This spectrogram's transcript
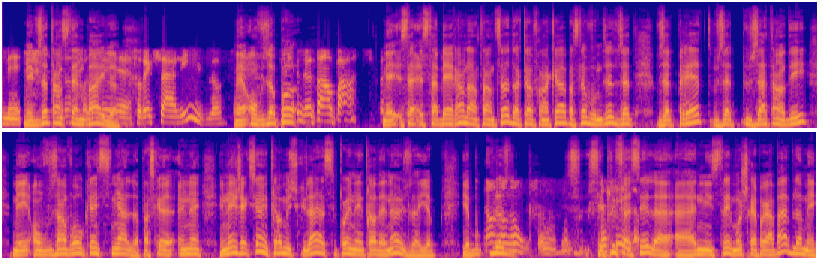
Mais, mais vous êtes en stand-by, là. Il faudrait que ça arrive, là. Mais on vous a pas. Le temps passe. Mais c'est aberrant d'entendre ça, docteur Franca, parce que là, vous me dites, vous êtes, vous êtes prête, vous êtes, vous attendez, mais on vous envoie aucun signal, parce que une, une injection intramusculaire, c'est pas une intraveineuse, là. Il y a, il y a beaucoup plus. Non, non, c'est plus facile à, administrer. Moi, je serais pas capable, là, mais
